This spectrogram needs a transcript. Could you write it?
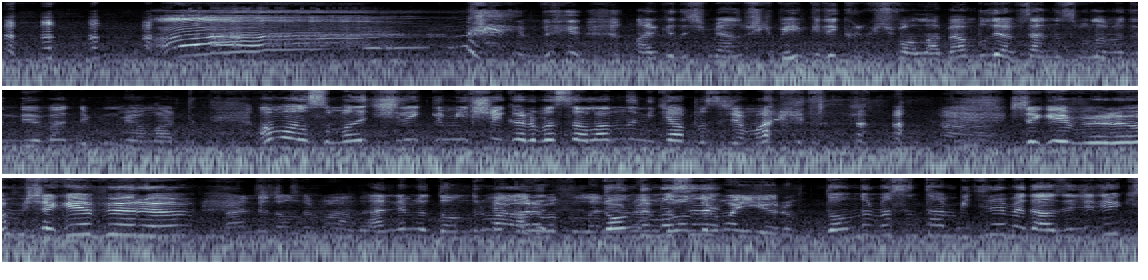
Arkadaşım yazmış ki benimki de 43 vallahi ben buluyorum sen nasıl bulamadın diyor ben de bilmiyorum artık. Ama olsun bana çilekli milkshake arabası alanla nikah basacağım arkadaşlar. şaka yapıyorum şaka yapıyorum. Ben de dondurma aldım. Annem de dondurma ben aldı. araba kullanıyorum. Ben dondurma yiyorum. Dondurmasını tam bitiremedi az önce diyor ki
